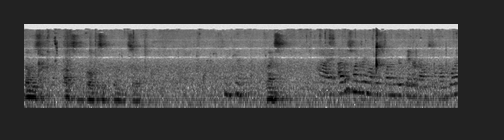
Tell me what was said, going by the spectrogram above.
that was obviously the focus of the film. So Thank you. thanks. Hi, I was wondering what was one of your favorite rounds to run for?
